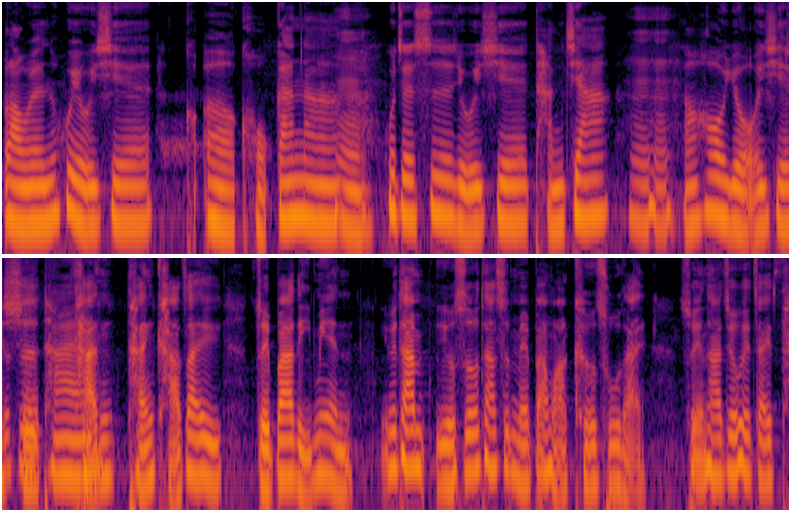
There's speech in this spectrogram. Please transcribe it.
老人会有一些。呃，口干啊，嗯，或者是有一些痰痂，嗯。哼，然后有一些舌苔，痰痰卡在嘴巴里面，因为它有时候它是没办法咳出来，所以它就会在痰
